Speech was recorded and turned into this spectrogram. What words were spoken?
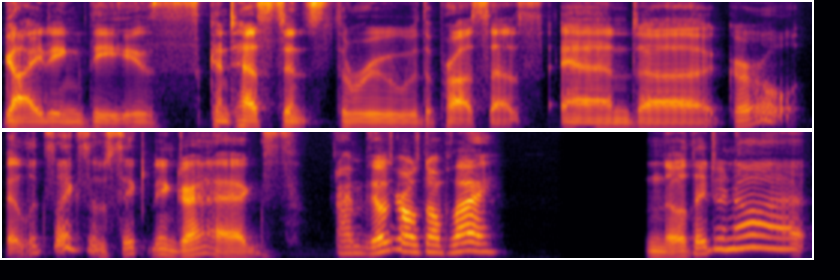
guiding these contestants through the process. And uh girl, it looks like some sickening drags. I those girls don't play. No, they do not.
